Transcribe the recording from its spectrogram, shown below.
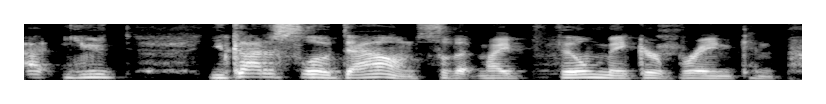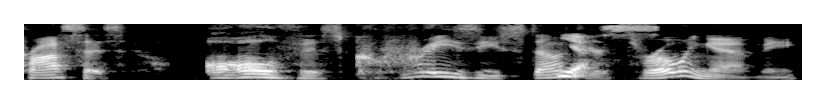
I, you you got to slow down so that my filmmaker brain can process all this crazy stuff Yes. you're throwing at me.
